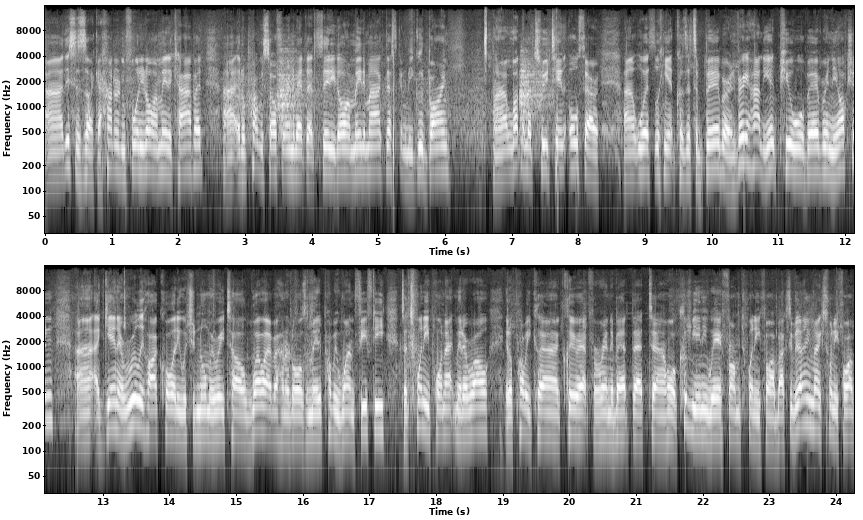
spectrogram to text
Uh, this is like a $140 a metre carpet. Uh, it'll probably sell for around about that $30 a metre mark. That's going to be good buying. Uh, lot number 210 also uh, worth looking at because it's a Berber and very hard to get pure wool Berber in the auction. Uh, again, a really high quality which would normally retail well over $100 a metre, probably 150. It's a 20.8 metre roll. It'll probably clear, clear out for around about that, uh, or it could be anywhere from 25 bucks. If it only makes 25,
